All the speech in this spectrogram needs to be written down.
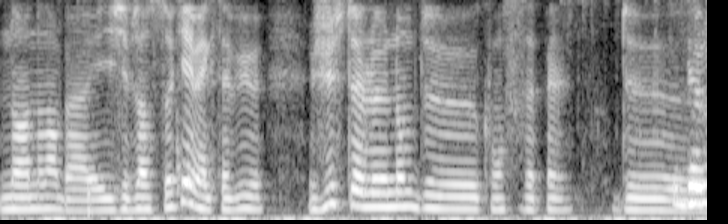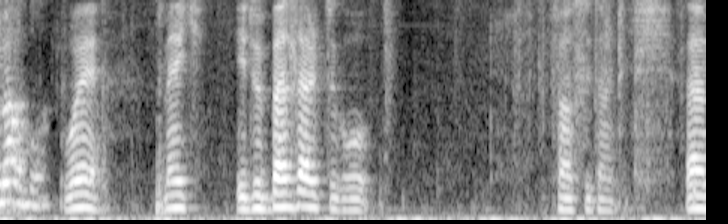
Non, non, non, bah j'ai besoin de stocker mec, t'as vu Juste le nombre de... Comment ça s'appelle? De... De marbre. Ouais, mec. Et de basalte, gros. Enfin, c'est dingue. Euh,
